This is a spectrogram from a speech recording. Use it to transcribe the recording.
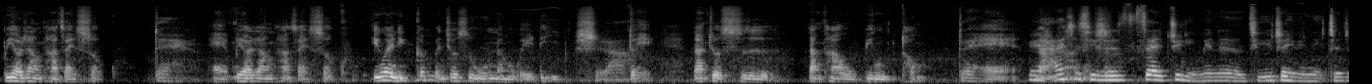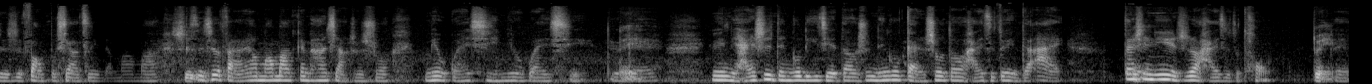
不要让他再受苦，对，哎，不要让他再受苦，因为你根本就是无能为力，是啊，对，那就是让他无病无痛，对，哎，因为孩子其实，在剧里面的，其实郑源你真的是放不下自己的妈妈，是只是反而要妈妈跟他讲，是说没有关系，没有关系，对不对？因为你还是能够理解到，是能够感受到孩子对你的爱。但是你也知道孩子的痛，对，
